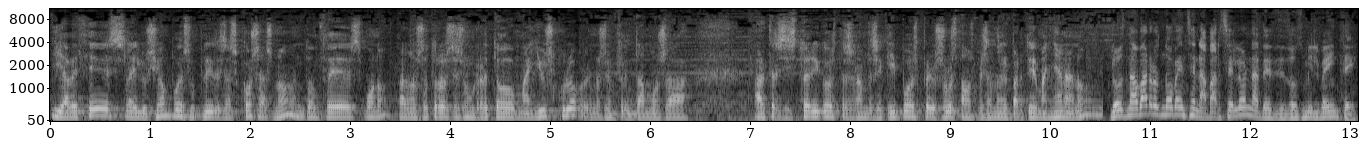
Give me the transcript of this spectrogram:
y a veces la ilusión puede suplir esas cosas, ¿no? Entonces, bueno, para nosotros es un reto mayúsculo porque nos enfrentamos a, a tres históricos, tres grandes equipos, pero solo estamos pensando en el partido de mañana, ¿no? Los navarros no vencen a Barcelona desde 2020.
